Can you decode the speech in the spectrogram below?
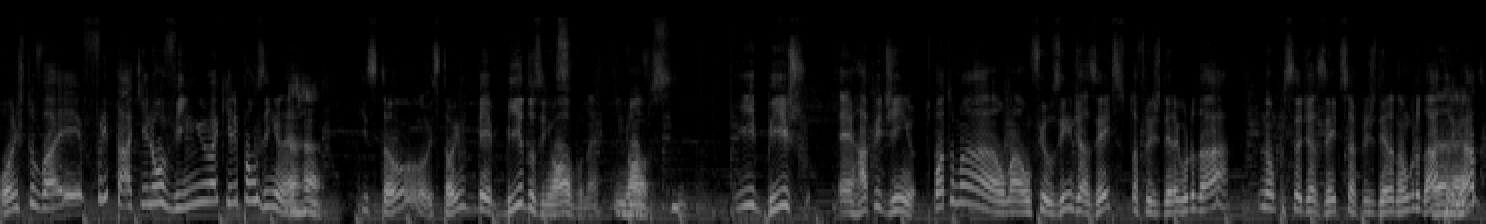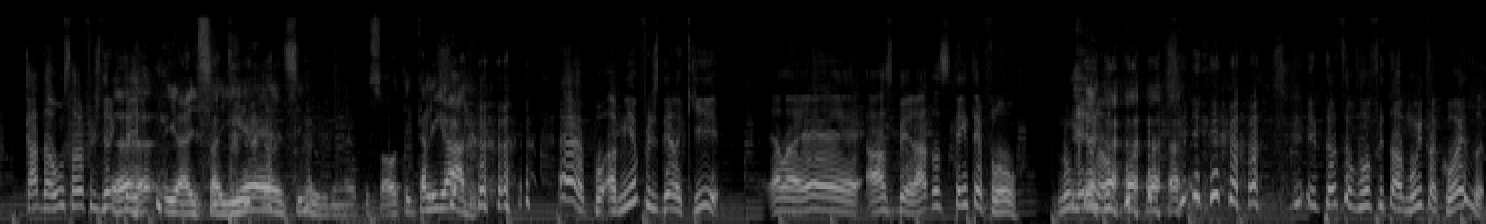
Onde tu vai fritar aquele ovinho e aquele pãozinho, né? Aham. Que estão, estão embebidos em ovo, né? Em ovos. E, bicho, é rapidinho. Tu bota uma, uma- um fiozinho de azeite se tua frigideira grudar. Não precisa de azeite se a frigideira não grudar, tá Aham. ligado? Cada um sabe a frigideira que tem. Aham. E isso aí é sem dúvida, né? O pessoal tem que estar ligado. É, pô, a minha frigideira aqui, ela é. As beiradas tem teflon. No meio não. então se eu vou fritar muita coisa,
